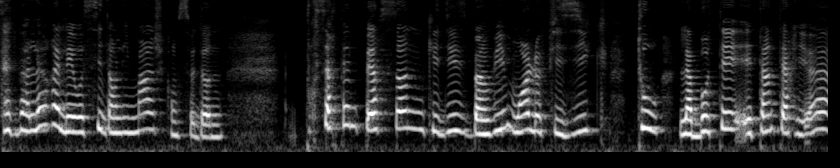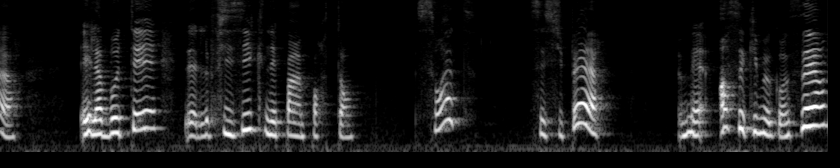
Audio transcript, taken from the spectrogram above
Cette valeur, elle est aussi dans l'image qu'on se donne. Pour certaines personnes qui disent, ben oui, moi, le physique, tout, la beauté est intérieure et la beauté, le physique n'est pas important. Soit, c'est super, mais en ce qui me concerne,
